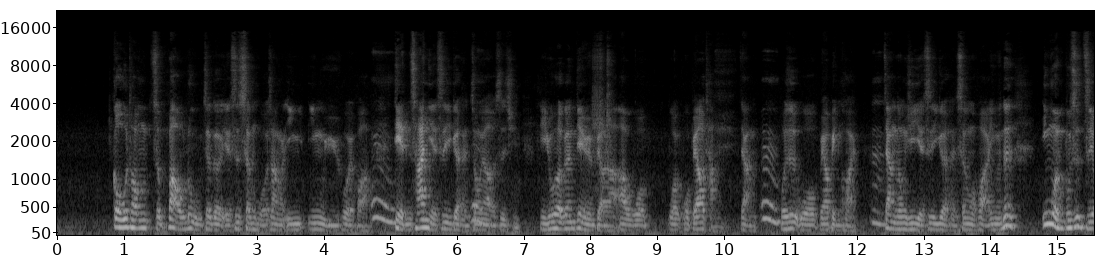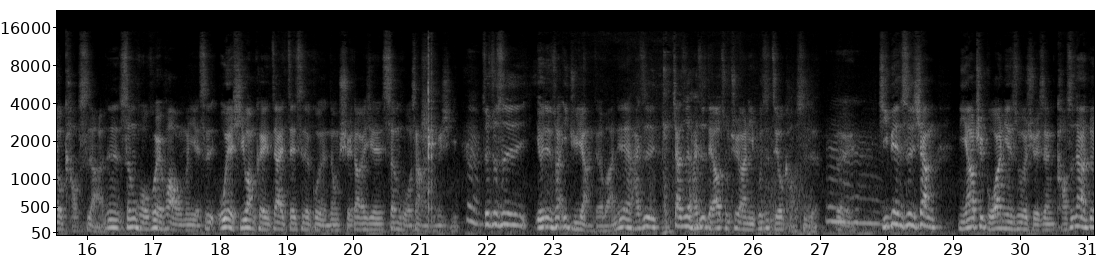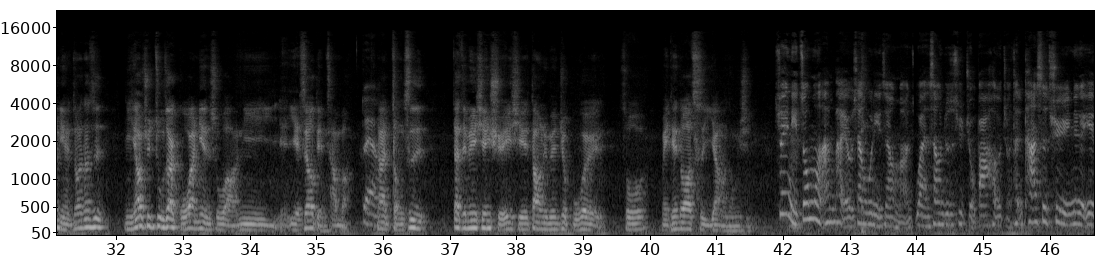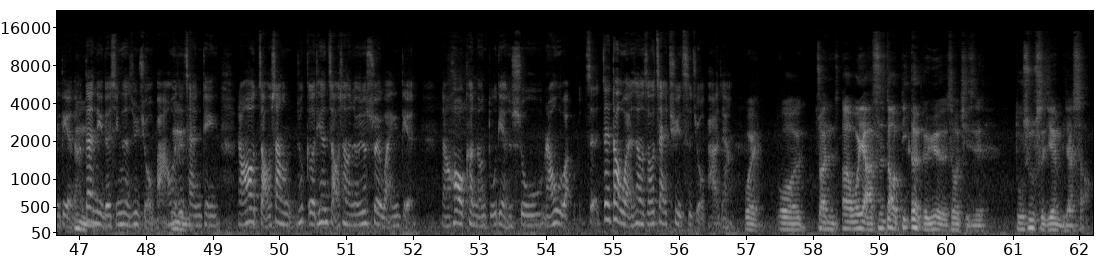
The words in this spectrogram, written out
沟通，这暴露这个也是生活上的英英语会话。嗯。点餐也是一个很重要的事情，你如何跟店员表达啊？我我我不要糖这样，嗯，或是我不要冰块，嗯，这样东西也是一个很生活化的英文，但。英文不是只有考试啊，那生活绘画我们也是，我也希望可以在这次的过程中学到一些生活上的东西。嗯，这就是有点算一举两得吧。你还是假日还是得要出去啊，你不是只有考试的。对，即便是像你要去国外念书的学生，考试当然对你很重要，但是你要去住在国外念书啊，你也是要点餐吧？对啊。那总是在这边先学一些，到那边就不会说每天都要吃一样的东西。所以你周末安排有像温妮这样吗？晚上就是去酒吧喝酒，他他是去那个夜店的，但你的行程去酒吧或者餐厅，然后早上就隔天早上就就睡晚一点，然后可能读点书，然后晚再再到晚上的时候再去一次酒吧这样。会，我转呃我雅思到第二个月的时候，其实读书时间比较少，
